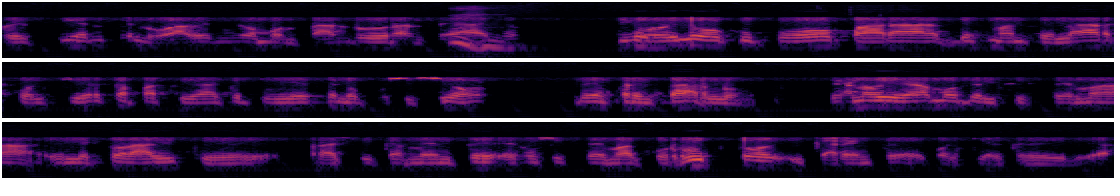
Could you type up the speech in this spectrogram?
reciente, lo ha venido montando durante años y hoy lo ocupó para desmantelar cualquier capacidad que tuviese la oposición de enfrentarlo. Ya no digamos del sistema electoral que prácticamente es un sistema corrupto y carente de cualquier credibilidad.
